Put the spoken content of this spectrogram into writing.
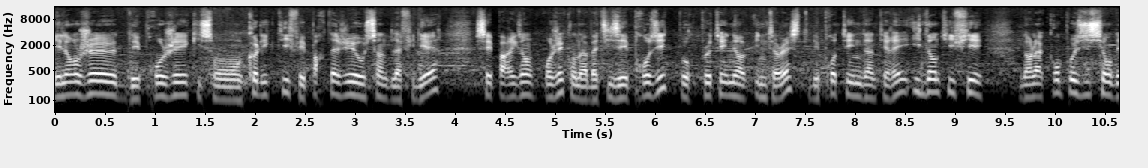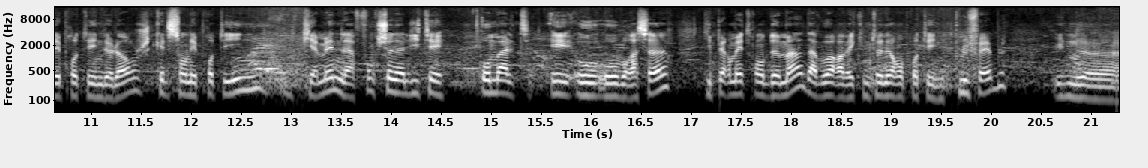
Et l'enjeu des projets qui sont collectifs et partagés au sein de la filière, c'est par exemple le projet qu'on a baptisé PROSIT pour Protein of Interest, les protéines d'intérêt, identifier dans la composition des protéines de l'orge quelles sont les protéines qui amènent la fonctionnalité au malt et au, brasseur qui permettront demain d'avoir avec une teneur en protéines plus faible euh,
